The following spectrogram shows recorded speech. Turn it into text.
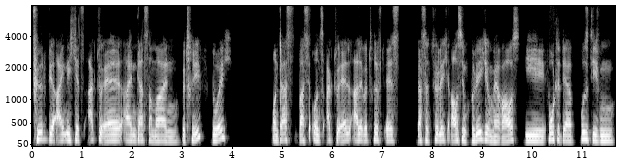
führen wir eigentlich jetzt aktuell einen ganz normalen Betrieb durch. Und das, was uns aktuell alle betrifft, ist, dass natürlich aus dem Kollegium heraus die Quote der positiven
